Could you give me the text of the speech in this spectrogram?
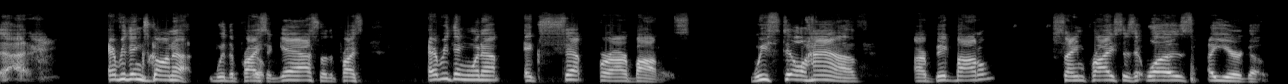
uh, everything's gone up with the price of gas or the price. Everything went up except for our bottles. We still have our big bottle, same price as it was a year ago.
